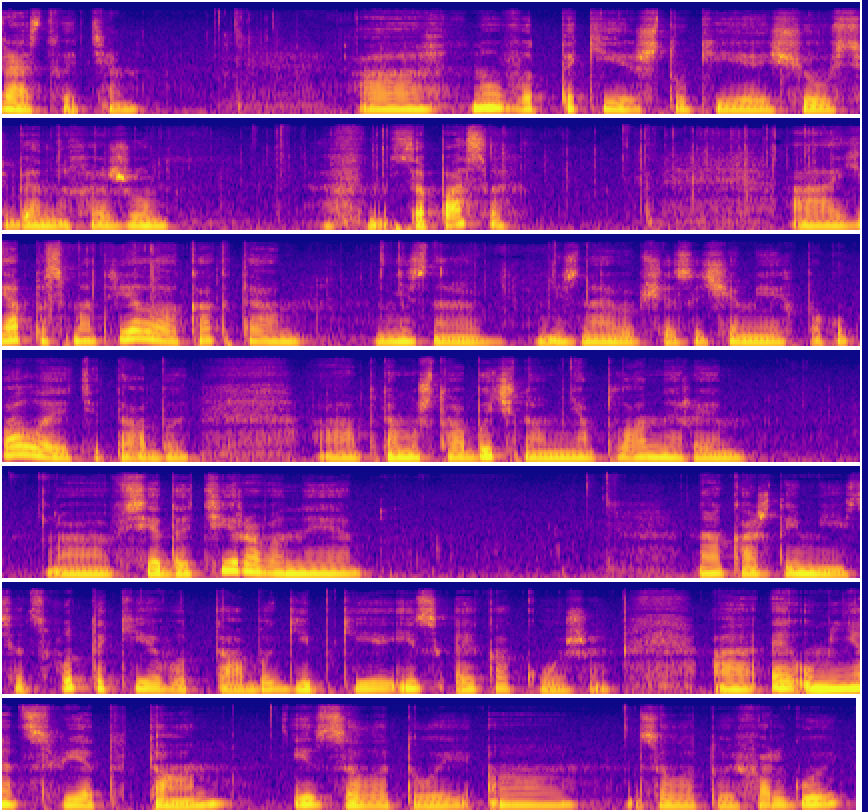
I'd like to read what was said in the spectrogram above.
Здравствуйте. А, ну, вот такие штуки я еще у себя нахожу в запасах. А я посмотрела как-то, не знаю, не знаю вообще, зачем я их покупала, эти табы, а, потому что обычно у меня планеры а, все датированные на каждый месяц. Вот такие вот табы гибкие из эко-кожи. А, э, у меня цвет тан из золотой а, золотой фольгой.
